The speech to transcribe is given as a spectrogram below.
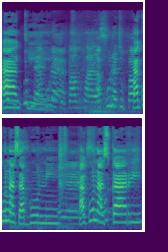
Haki. hakuna, hakuna tupapa Hakuna sabuni, Eh, hakuna so, sukari.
